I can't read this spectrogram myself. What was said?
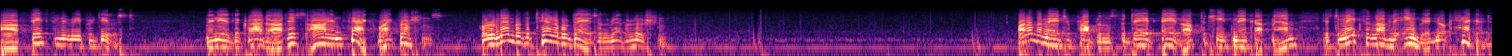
are faithfully reproduced. Many of the crowd artists are in fact white Russians who remember the terrible days of the revolution. One of the major problems for Dave Aylott, the chief makeup man, is to make the lovely Ingrid look haggard.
